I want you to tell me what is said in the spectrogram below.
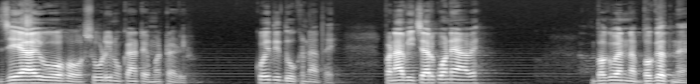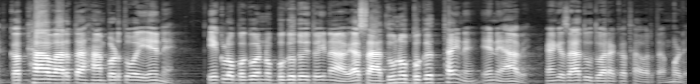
જે આવ્યું, ઓહો સૂડીનું કાંટે મટાડ્યું. કોઈ દી દુઃખ ના થાય. પણ આ વિચાર કોને આવે? ભગવાનના ભગતને. કથા, વાર્તા સાંભળતો હોય એને. એકલો ભગવાનનો ભગત હોય તો એ ના આવે. આ સાધુનો ભગત થાય ને, એને આવે. કારણ કે સાધુ દ્વારા કથા, વાર્તા મળે.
